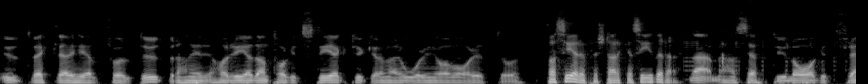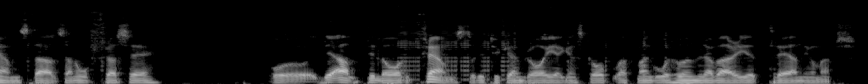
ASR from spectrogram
utvecklar helt fullt ut, men han är, har redan tagit steg tycker jag de här åren jag har varit. Och, Vad ser du för starka sidor där? nej, men han sätter ju laget främst, alltså han offrar sig. Och det är alltid laget främst och det tycker jag är en bra egenskap och att man går hundra varje träning och match.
